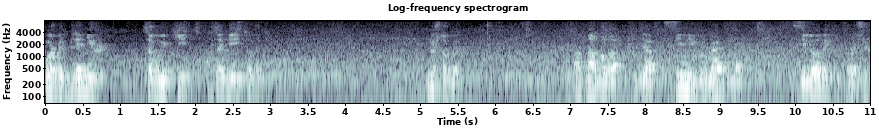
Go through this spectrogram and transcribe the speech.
Может быть, для них целую кисть задействовать. Ну, чтобы одна была для синих, другая для зеленых и прочих.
